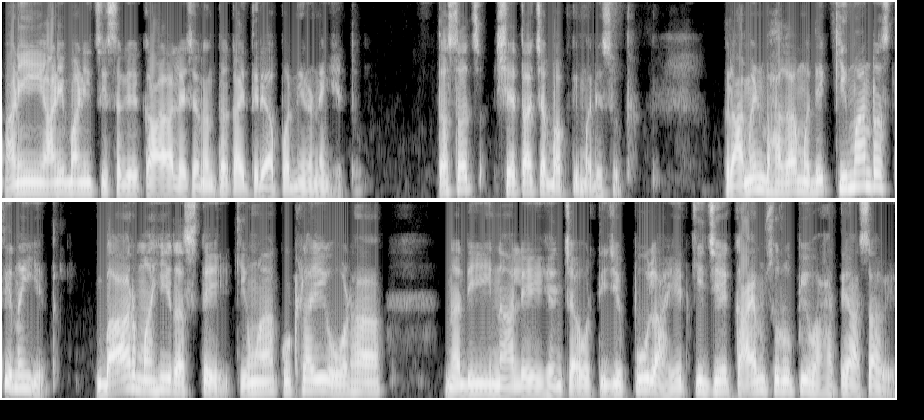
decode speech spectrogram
आणि आणीबाणीची सगळे काळ आल्याच्यानंतर काहीतरी आपण निर्णय घेतो. तसंच शेताच्या बाबतीमध्ये सुद्धा. ग्रामीण भागामध्ये किमान रस्ते नाही आहेत बारमाही रस्ते किंवा कुठलाही ओढा नदी नाले ह्यांच्यावरती जे पूल आहेत की जे कायमस्वरूपी वाहते असावेत.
